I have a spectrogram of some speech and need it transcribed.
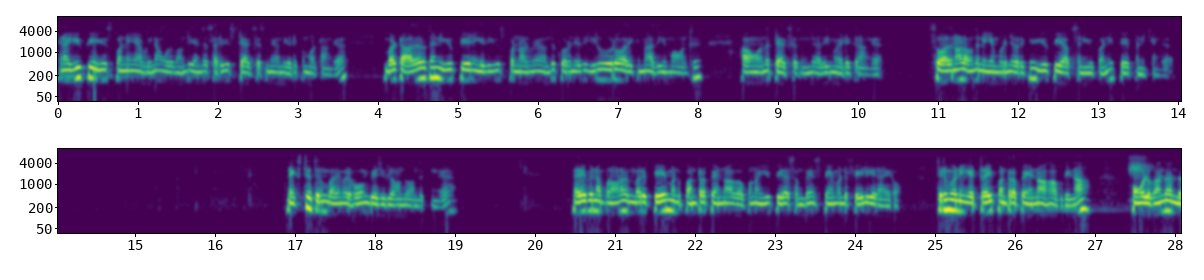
ஏன்னா யூபிஐ யூஸ் பண்ணீங்க அப்படின்னா உங்களுக்கு வந்து எந்த சர்வீஸ் டேக்ஸஸுமே வந்து எடுக்க மாட்டாங்க. பட் அதர் தென் யூபிஐ நீங்கள் எது யூஸ் பண்ணாலுமே வந்து குறைஞ்சது இருபது ரூபா வரைக்குமே அதிகமாக வந்து அவங்க வந்து டேக்ஸஸ் வந்து அதிகமாக எடுக்கிறாங்க. ஸோ அதனால் வந்து நீங்கள் முடிஞ்ச வரைக்கும் யூபிஐ ஆப்ஷன் யூஸ் பண்ணி பே பண்ணிக்கோங்க. நெக்ஸ்ட்டு திரும்ப அதே மாதிரி ஹோம் பேஜுக்குள்ள வந்து வந்துக்குங்க. நிறைய பேர் என்ன பண்ணுவாங்கன்னா இந்த மாதிரி பேமெண்ட் பண்ணுறப்ப என்ன ஆகும் அப்படின்னா யூபியில் சம்டைம்ஸ் பேமெண்ட் ஃபெயிலியர் ஆயிரும். திரும்ப நீங்கள் ட்ரை பண்ணுறப்ப என்ன ஆகும் அப்படின்னா உங்களுக்கு வந்து அந்த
